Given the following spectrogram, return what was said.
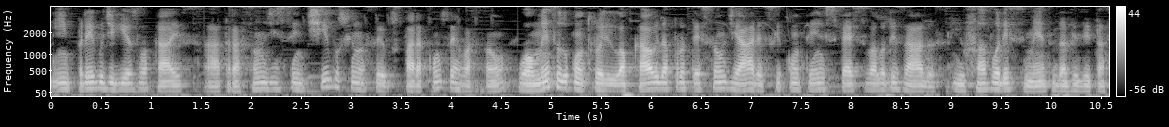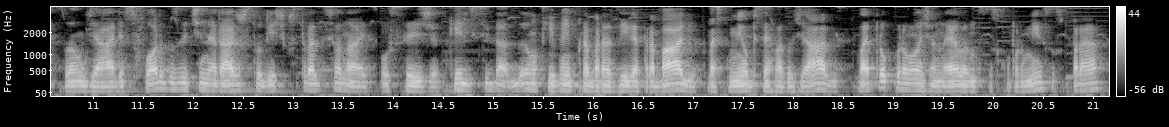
e emprego de guias locais, a atração de incentivos financeiros para a conservação, o aumento do controle local e da proteção de áreas que contenham espécies valorizadas, e o favorecimento da visitação de áreas fora dos itinerários turísticos tradicionais, ou seja, aquele cidadão que vem para Brasília a trabalho, mas também é observador de aves, vai procurar uma janela nos seus compromissos para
